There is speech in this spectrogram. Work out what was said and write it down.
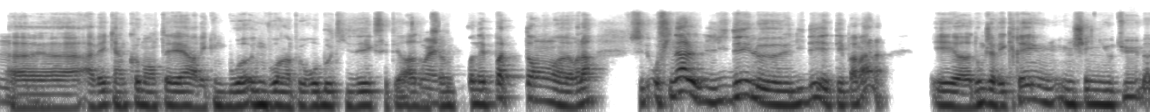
hmm. avec un commentaire, avec une voix, une voix un peu robotisée, etc. Donc ça ne prenait pas de temps. voilà. Au final, l'idée, l'idée était pas mal. Et donc j'avais créé une, chaîne YouTube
